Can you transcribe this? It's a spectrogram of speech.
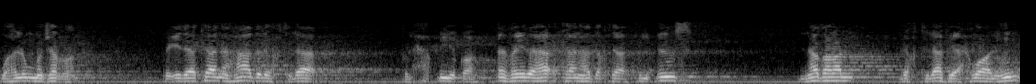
وهلم جرا؟ فإذا كان هذا الاختلاف في الحقيقة فإذا كان هذا الاختلاف في الإنس نظرا لاختلاف أحوالهم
